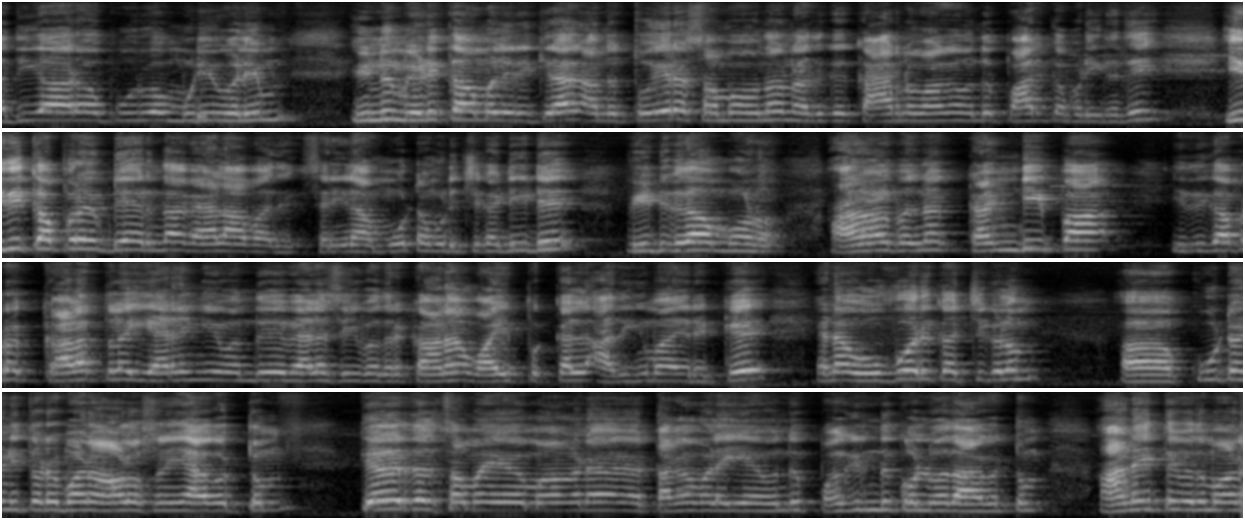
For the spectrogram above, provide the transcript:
அதிகாரப்பூர்வ முடிவுகளையும் இன்னும் எடுக்காமல் இருக்கிறார். அந்த துயர சம்பவம் தான் அதுக்கு காரணமாக வந்து பார்க்கப்படுகிறது. இதுக்கப்புறம் இப்படியே இருந்தால் வேலை ஆகாது. சரிங்களா? மூட்டை முடிச்சு கட்டிக்கிட்டு வீட்டுக்கு தான் போகணும். அதனால் பார்த்தீங்கன்னா கண்டிப்பாக இதுக்கப்புறம் களத்தில் இறங்கி வந்து வேலை செய்வதற்கான வாய்ப்புகள் அதிகமாக இருக்குது ஏன்னா ஒவ்வொரு கட்சிகளும் கூட்டணி தொடர்பான ஆலோசனையாகட்டும் தேர்தல் சமயமான தகவலையை வந்து பகிர்ந்து கொள்வதாகட்டும் அனைத்து விதமான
